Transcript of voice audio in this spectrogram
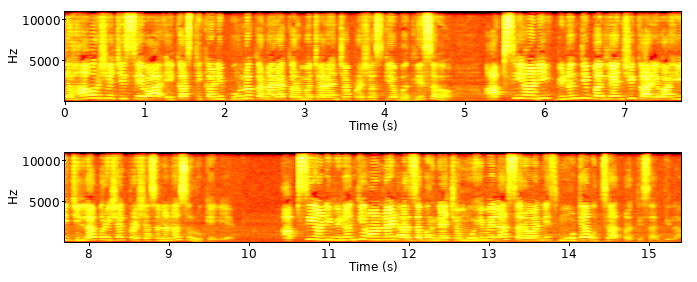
दहा वर्षाची सेवा एकाच ठिकाणी पूर्ण करणाऱ्या कर्मचाऱ्यांच्या प्रशासकीय बदलीसह आपसी आणि विनंती बदल्यांची कार्यवाही जिल्हा परिषद प्रशासनानं सुरू केली आहे आपसी आणि विनंती ऑनलाईन अर्ज भरण्याच्या मोहिमेला सर्वांनीच मोठ्या उत्साहात प्रतिसाद दिला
